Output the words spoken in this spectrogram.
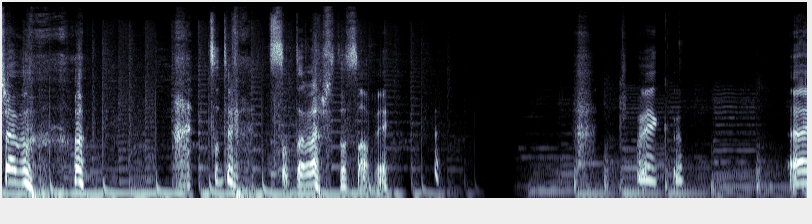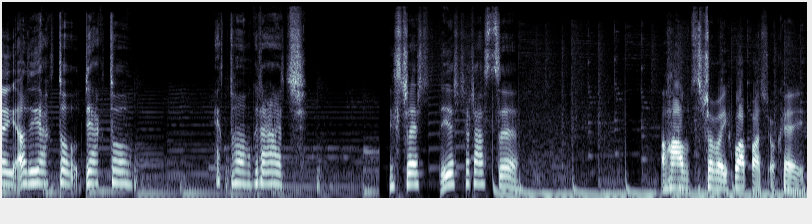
Czemu? Co ty, co ty masz na sobie? Człowieku. Ej, ale jak to, jak to, jak to mam grać? Jeszcze, jeszcze raz chcę. Aha, bo to trzeba ich łapać, okej,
